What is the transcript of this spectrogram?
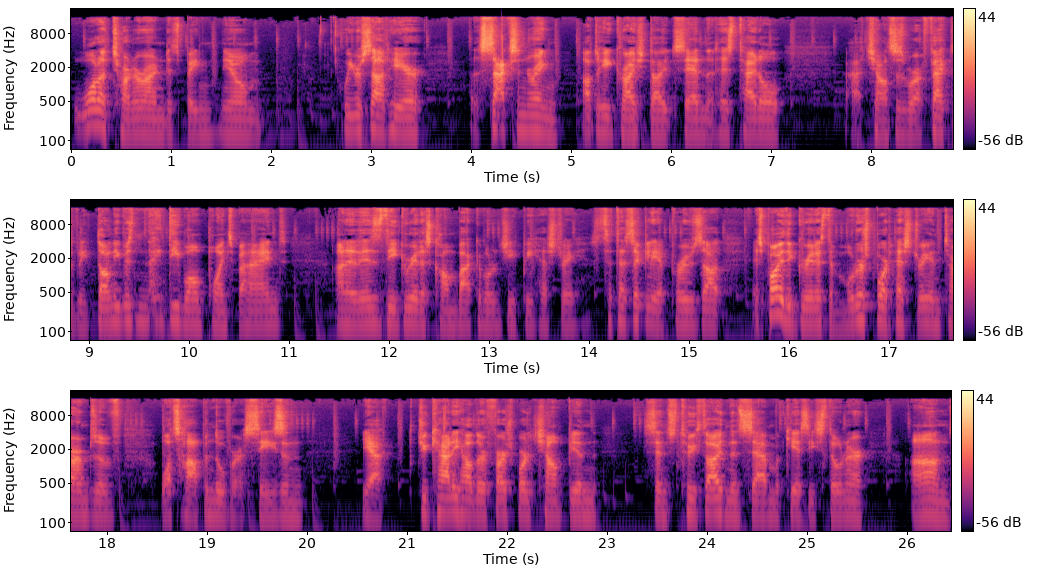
what a turnaround it's been. You know, we were sat here at the Sachsenring after he crashed out, saying that his title uh, chances were effectively done. He was 91 points behind, and it is the greatest comeback in MotoGP history. Statistically, it proves that it's probably the greatest in motorsport history in terms of what's happened over a season. Yeah, Ducati had their first world champion since 2007 with Casey Stoner, and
